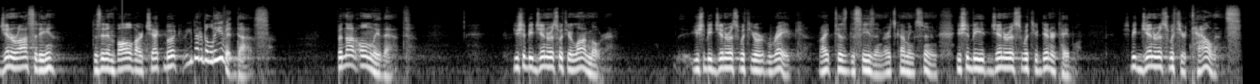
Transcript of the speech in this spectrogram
Generosity, does it involve our checkbook? You better believe it does. But not only that. You should be generous with your lawnmower. You should be generous with your rake, right? Tis the season, or it's coming soon. You should be generous with your dinner table. You should be generous with your talents.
